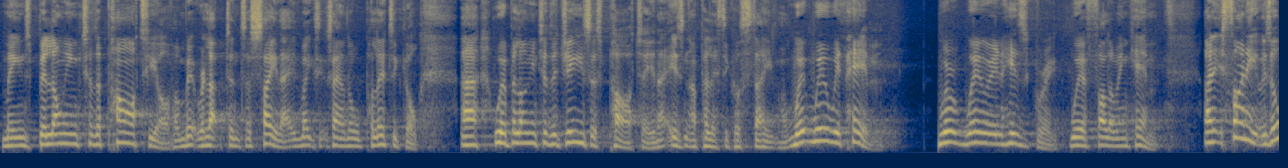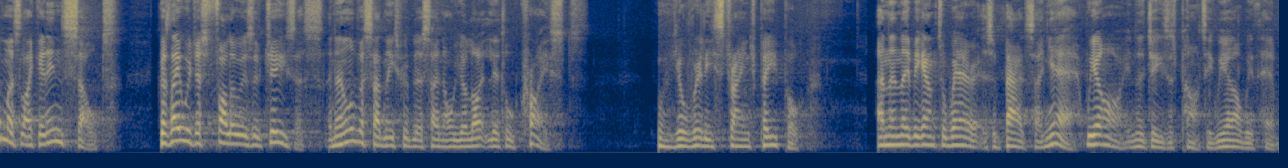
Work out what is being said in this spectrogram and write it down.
means belonging to the party of. I'm a bit reluctant to say that. It makes it sound all political. Uh, we're belonging to the Jesus party, and that isn't a political statement. We're, we're with him. We're, we're in his group. We're following him. And it's funny, it was almost like an insult because they were just followers of Jesus. And then all of a sudden, these people are saying, Oh, you're like little Christs. You're really strange people. And then they began to wear it as a badge, saying, Yeah, we are in the Jesus party, we are with him.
